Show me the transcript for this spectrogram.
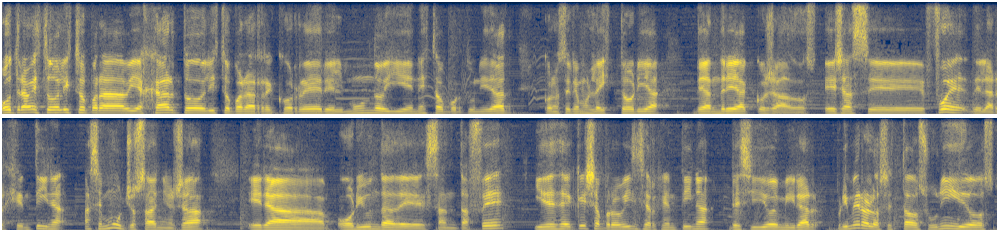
Otra vez todo listo para viajar, todo listo para recorrer el mundo y en esta oportunidad conoceremos la historia de Andrea Collados. Ella se fue de la Argentina hace muchos años ya, era oriunda de Santa Fe, y desde aquella provincia argentina decidió emigrar primero a los Estados Unidos.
